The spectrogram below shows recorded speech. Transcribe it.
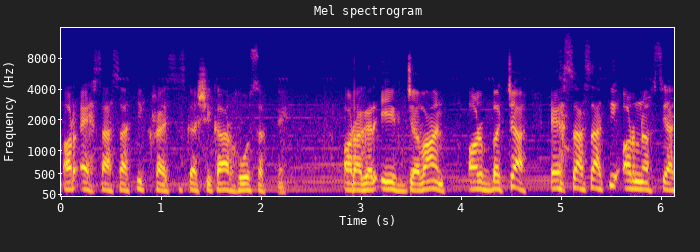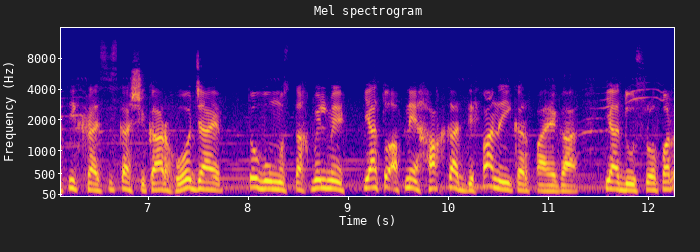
اور احساساتی کرائسس کا شکار ہو سکتے ہیں۔ اور اگر ایک جوان اور بچہ احساساتی اور نفسیاتی کرائسس کا شکار ہو جائے، تو وہ مستقبل میں یا تو اپنے حق کا دفاع نہیں کر پائے گا یا دوسروں پر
